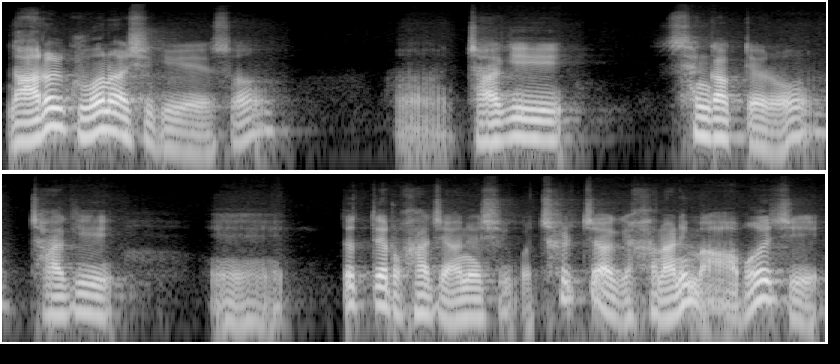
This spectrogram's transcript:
나를 구원하시기 위해서 어, 자기 생각대로 자기 뜻대로 하지 않으시고 철저하게 하나님 아버지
